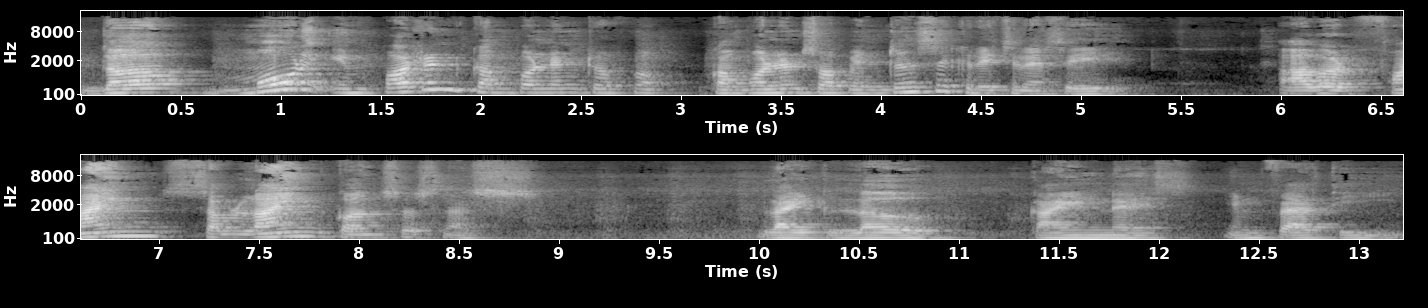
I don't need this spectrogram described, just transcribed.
The more important component of components of intrinsic richness is our fine sublime consciousness like love, kindness, empathy,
